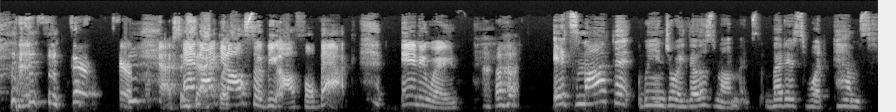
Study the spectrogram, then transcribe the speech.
yes, exactly. And I can also be awful back. Anyway, uh-huh. it's not that we enjoy those moments, but it's what comes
